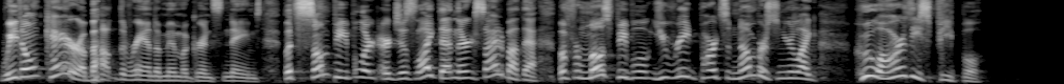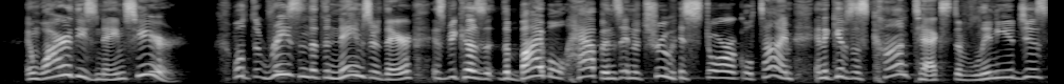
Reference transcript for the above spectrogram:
We don't care about the random immigrants' names. But some people are, are just like that, and they're excited about that. But for most people, you read parts of numbers and you're like, who are these people? And why are these names here? Well, the reason that the names are there is because the Bible happens in a true historical time, and it gives us context of lineages,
